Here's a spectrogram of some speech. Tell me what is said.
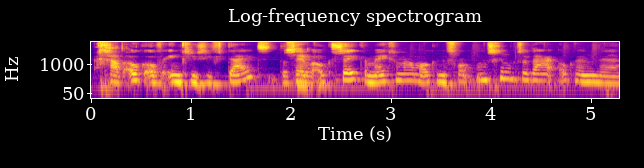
Gaat ook over inclusiviteit. Dat Zeker. hebben we ook zeker meegenomen. Ook in de vorm. Misschien moeten we daar ook een, eh,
